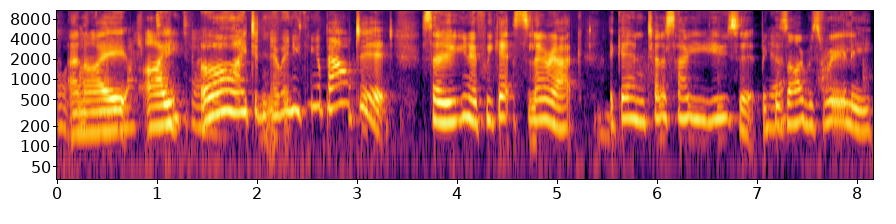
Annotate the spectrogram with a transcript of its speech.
Oh, I and I I oh I didn't know anything about it. So you know if we get celeriac mm. again, tell us how you use it because Yeah. I was really.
